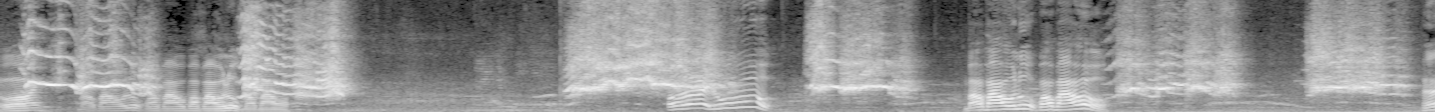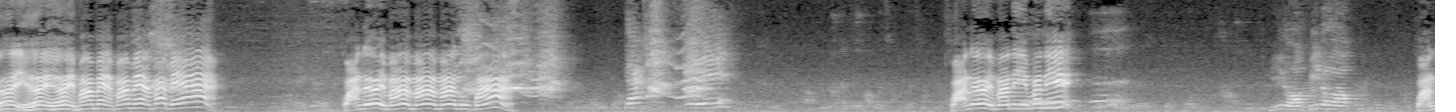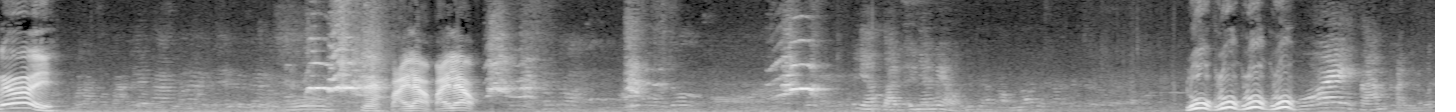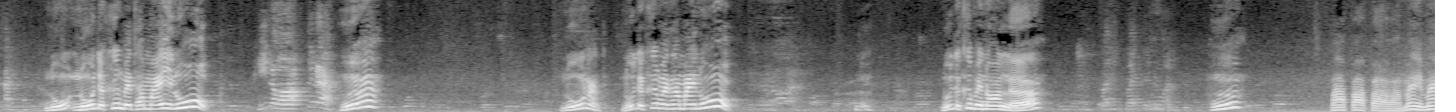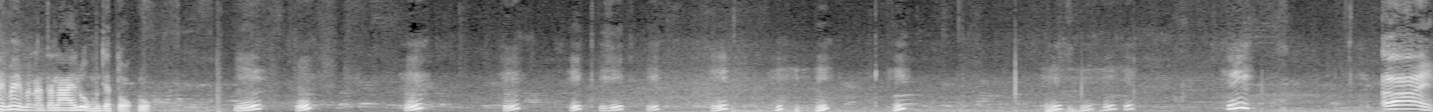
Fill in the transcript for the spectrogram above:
โอ้ยเบาๆลูกเบาๆเบาๆลูกเบาๆเอ้ยลูกเบาๆลูกเบาๆเฮ้ยเฮ้ยเฮ้ยมาแม่มาแม่มาแม่ขวานเอ้ยมามามาลูกมาจักเอ๋ขวานเอ้ยมานี่มานี่ ผีดอกผีดอกขวานเอ้ยเนี่ยไปแล้วไปแล้วไอ้ยังกัดไอ้ยังแมวลูกลูกลูกลูกโอ้ยสามขันหัวขันมันหนูหนูจะขึ้นไปทำไมลูกผีดอกนี่นะเฮ้อหนูน่ะหนูจะขึ้นไปทำไมลูก หนูจะขึ้นไปนอนเหรอไปไปไปนวดเฮ้อ ป้าป้าป้าป้าไม่ไม่ไม่มันอันตรายลูกมันจะตกลูกหืมหืมหืมหืมหืมหืมหืมหืมหืมหืมหืมหืมหืมหืมหืมเอ้ย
